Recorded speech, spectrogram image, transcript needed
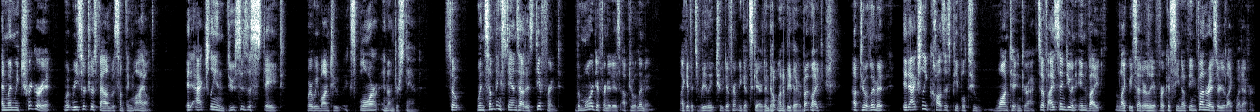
And when we trigger it, what researchers found was something wild. It actually induces a state where we want to explore and understand. So when something stands out as different, the more different it is up to a limit. Like if it's really too different, we get scared and don't want to be there. But like up to a limit, it actually causes people to want to interact. So if I send you an invite, like we said earlier for a casino themed fundraiser, you're like, whatever.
